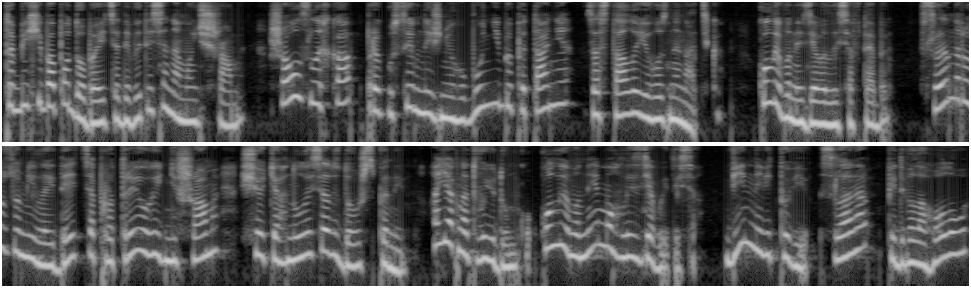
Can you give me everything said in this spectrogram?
Тобі хіба подобається дивитися на мої шрами? Шаол злегка прикусив нижню губу, ніби питання застало його зненацька. Коли вони з'явилися в тебе? Селена розуміла, йдеться про три огидні шрами, що тягнулися вздовж спини. А як на твою думку, коли вони могли з'явитися? Він не відповів. Селена підвела голову,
